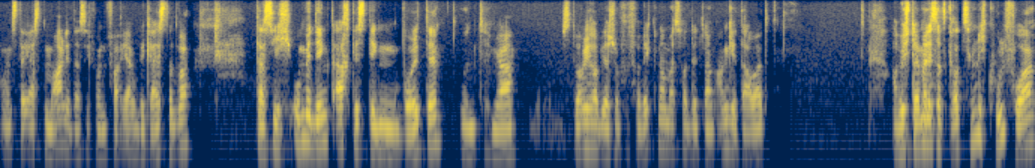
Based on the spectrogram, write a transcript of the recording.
eines der ersten Male, dass ich von VR begeistert war dass ich unbedingt ach, das Ding wollte. Und ja, Story habe ich ja schon vorweggenommen, es hat nicht lang angedauert. Aber ich stelle mir das jetzt gerade ziemlich cool vor,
